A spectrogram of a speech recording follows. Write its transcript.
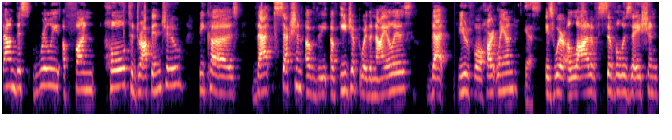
found this really a fun hole to drop into because that section of the of Egypt where the Nile is, that beautiful heartland, Yes. is where a lot of civilization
